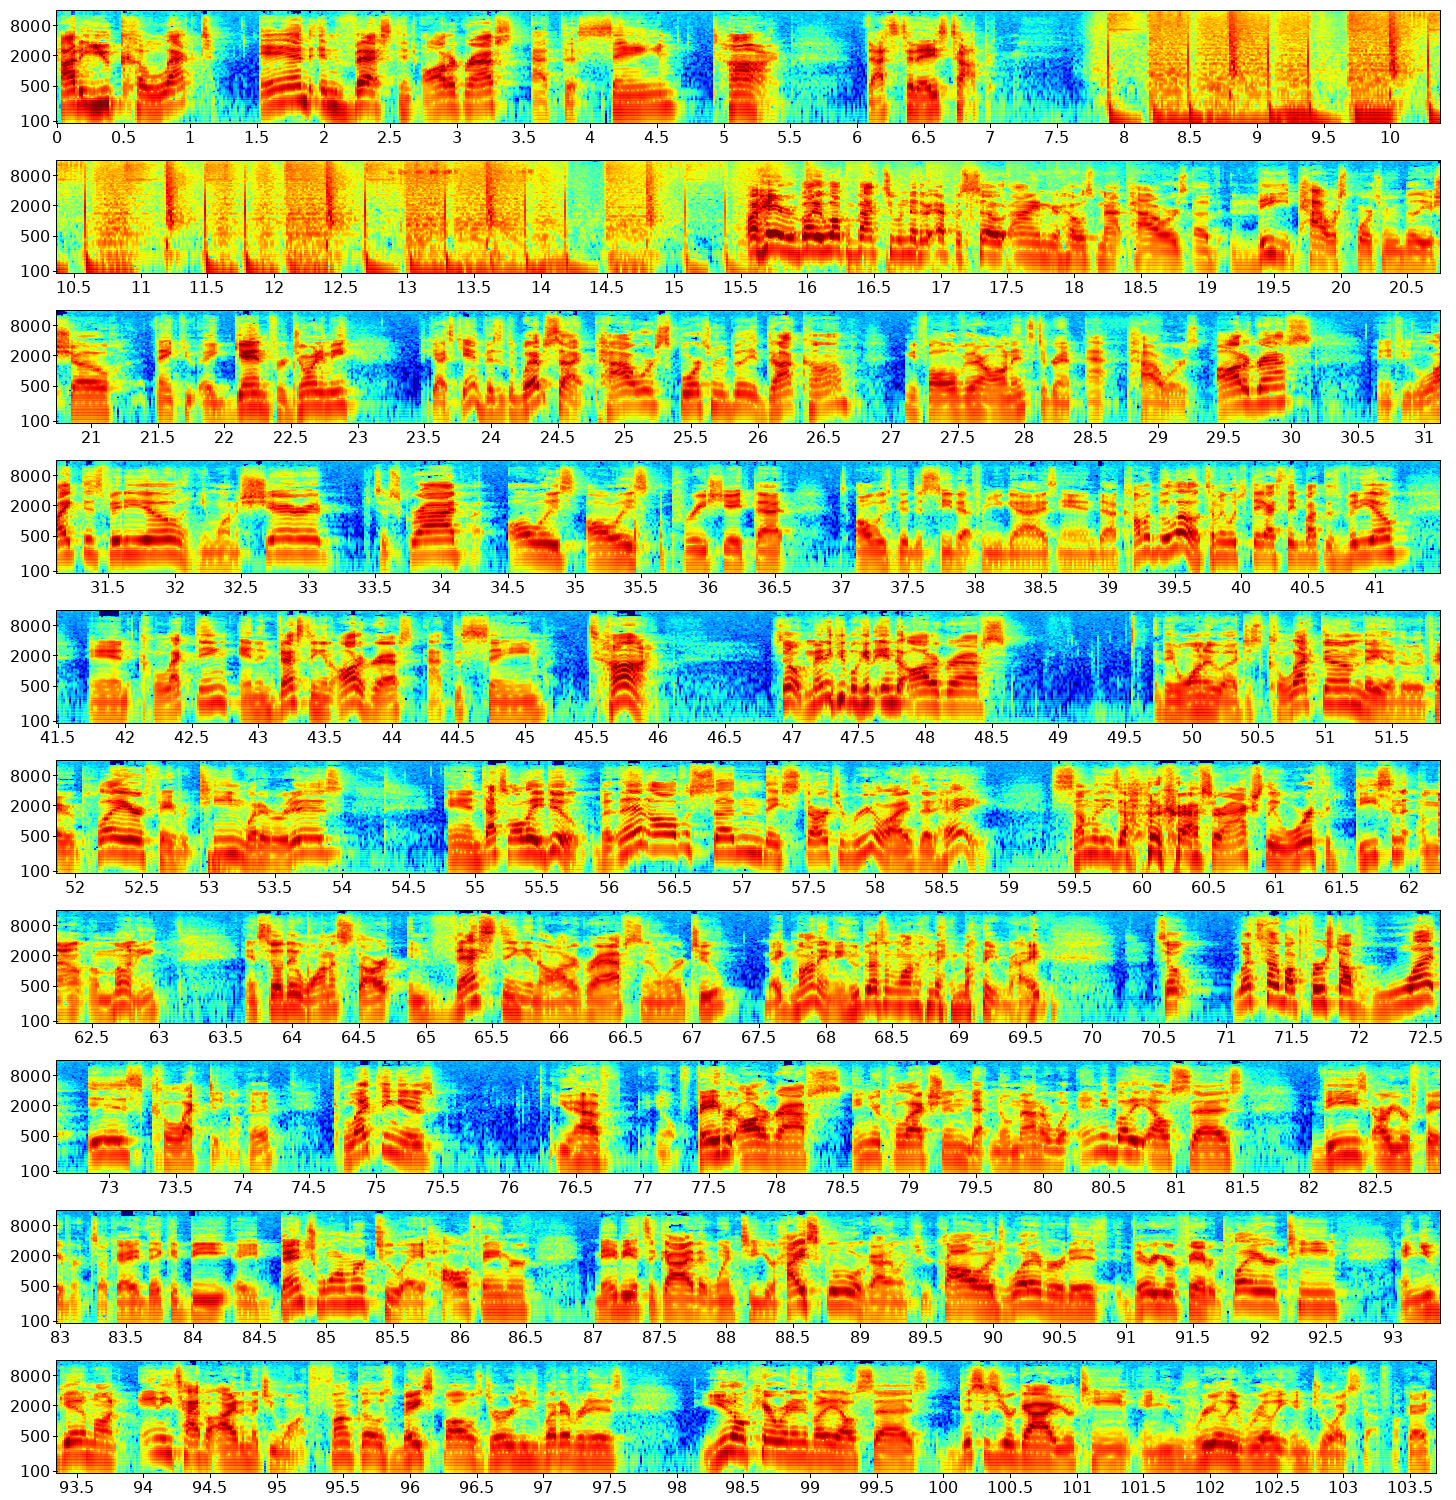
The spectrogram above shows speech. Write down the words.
How do you collect and invest in autographs at the same time? That's today's topic. All right, hey everybody, welcome back to another episode. I am your host, Matt Powers of the Powers Sports Memorabilia Show. Thank you again for joining me. If you guys can, visit the website, powerssportsmemorabilia.com. Can follow over there on Instagram at Powers Autographs. And if you like this video and you want to share it, subscribe. I always, always appreciate that. It's always good to see that from you guys. And uh, comment below. Tell me what you guys think about this video and collecting and investing in autographs at the same time. So many people get into autographs. They want to uh, just collect them. They, they're their favorite player, favorite team, whatever it is. And that's all they do. But then all of a sudden they start to realize that, hey, some of these autographs are actually worth a decent amount of money. And so they want to start investing in autographs in order to make money. I mean, who doesn't want to make money, right? So let's talk about first off what is collecting, okay? Collecting is you have you know favorite autographs in your collection that no matter what anybody else says, these are your favorites. Okay, they could be a bench warmer to a Hall of Famer. Maybe it's a guy that went to your high school or a guy that went to your college, whatever it is. They're your favorite player, team, and you get them on any type of item that you want Funkos, baseballs, jerseys, whatever it is. You don't care what anybody else says. This is your guy, your team, and you really, really enjoy stuff, okay?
